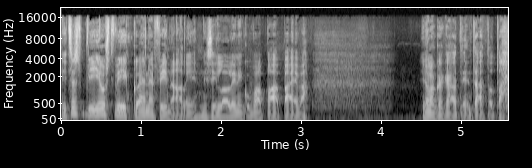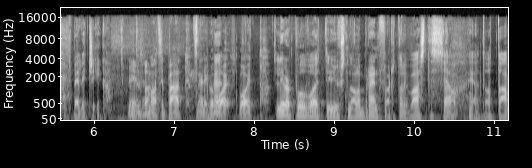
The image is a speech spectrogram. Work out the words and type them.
Itse asiassa just viikko ennen finaalia, niin silloin oli niin kuin vapaa päivä, jolloin käytiin tämä tota, pelichiika. Miten matsi päättyi? Menikö vo- voitto? Liverpool voitti 1-0, Brentford oli vastassa. Joo. Ja tota,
